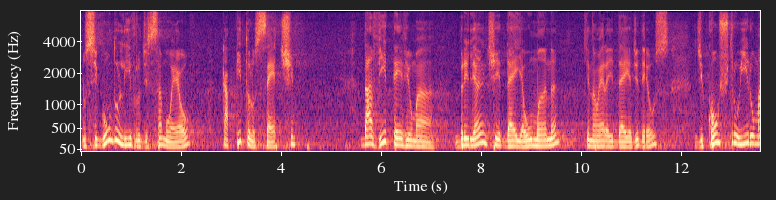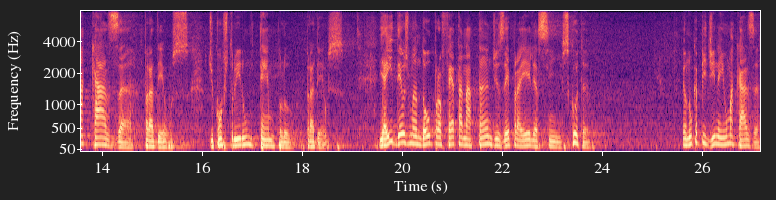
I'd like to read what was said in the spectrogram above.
No segundo livro de Samuel, capítulo 7, Davi teve uma brilhante ideia humana, que não era ideia de Deus, de construir uma casa para Deus, de construir um templo para Deus. E aí Deus mandou o profeta Natan dizer para ele assim: escuta, eu nunca pedi nenhuma casa,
